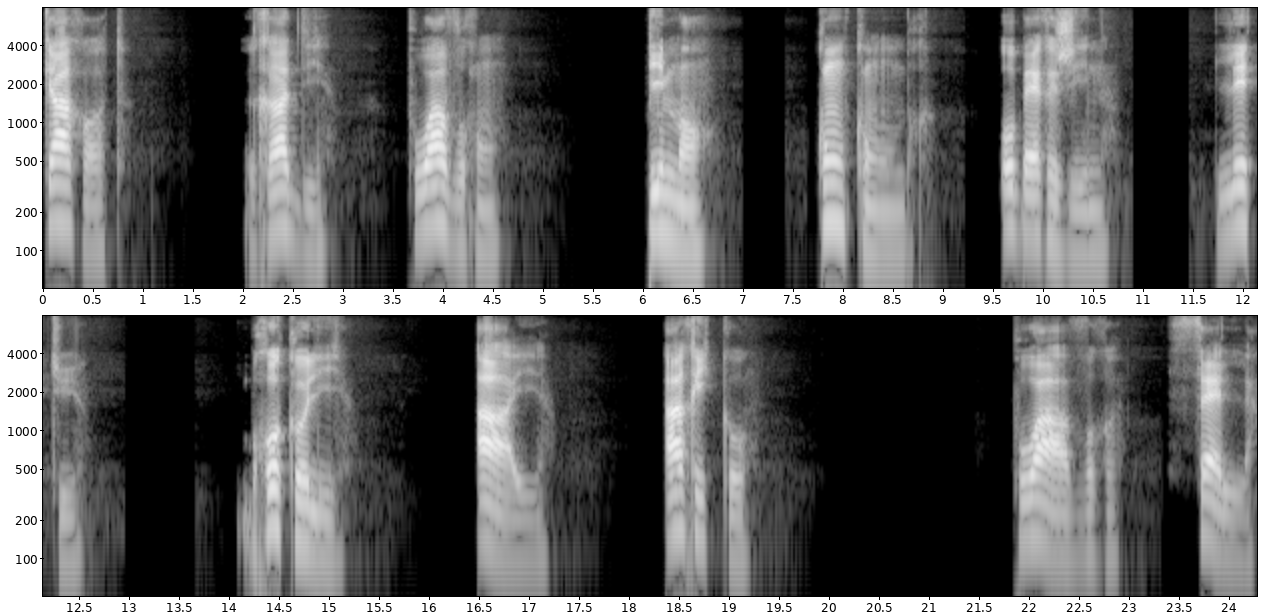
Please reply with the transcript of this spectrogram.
carotte, radis, poivron, piment, concombre, aubergine, laitue, brocoli, ail, haricot, poivre, sel.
